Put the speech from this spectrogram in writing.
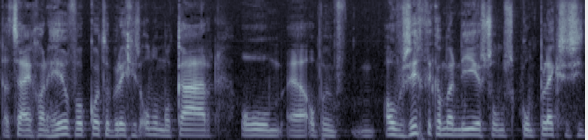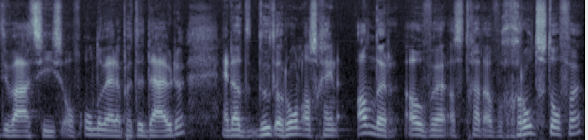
dat zijn gewoon heel veel korte berichtjes onder elkaar om uh, op een overzichtelijke manier soms complexe situaties of onderwerpen te duiden. En dat doet Ron als geen ander over als het gaat over grondstoffen.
